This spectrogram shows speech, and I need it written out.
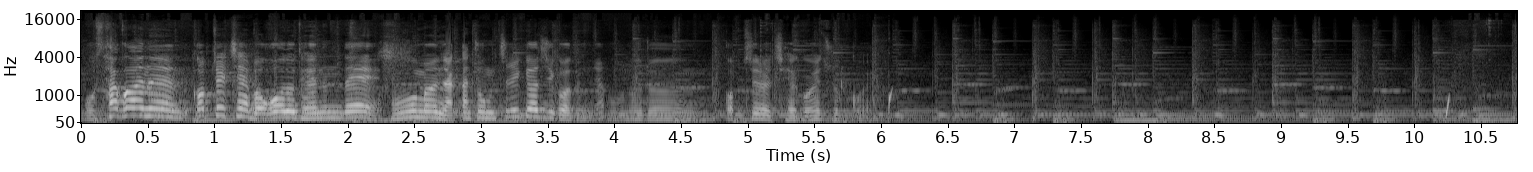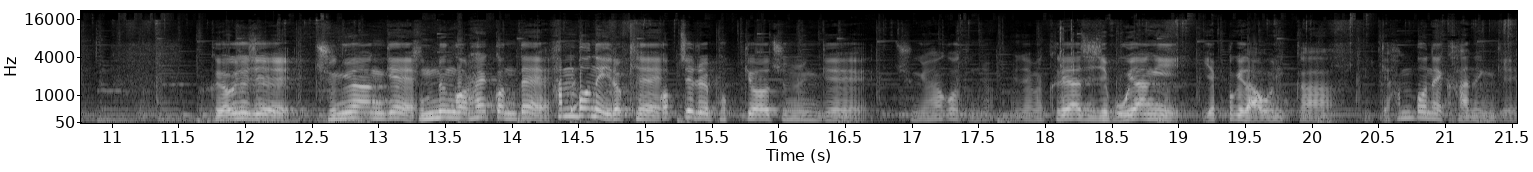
뭐 사과는 껍질째 먹어도 되는데 구우면 약간 좀 질겨지거든요? 오늘은 껍질을 제거해 줄 거예요. 그 여기서 이제 중요한 게 굽는 걸 할 건데 한 번에 이렇게 껍질을 벗겨주는 게 중요하거든요. 왜냐면 그래야지 이제 모양이 예쁘게 나오니까 이렇게 한 번에 가는 게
